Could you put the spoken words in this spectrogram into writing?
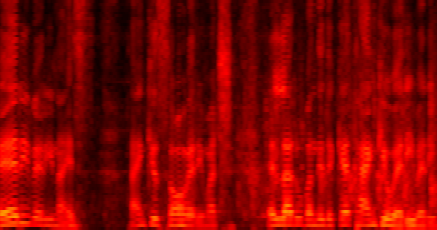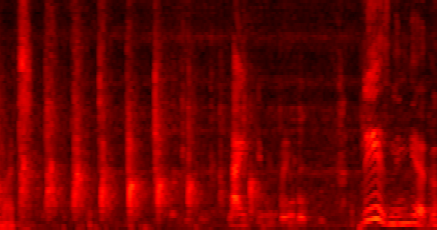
very very nice thank you so very much ಎಲ್ಲರೂ ಬಂದಿದ್ದಕ್ಕೆ thank you very very much thank you please ನಿಮಗೆ ಅದು.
